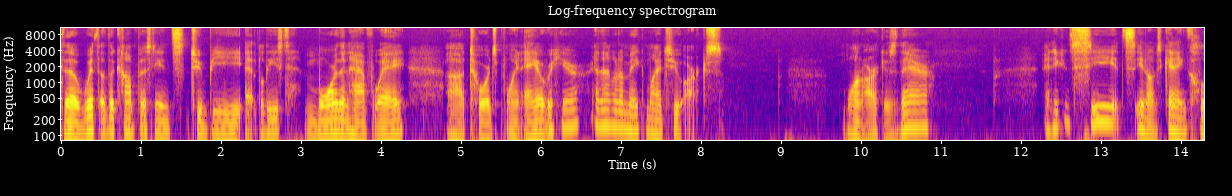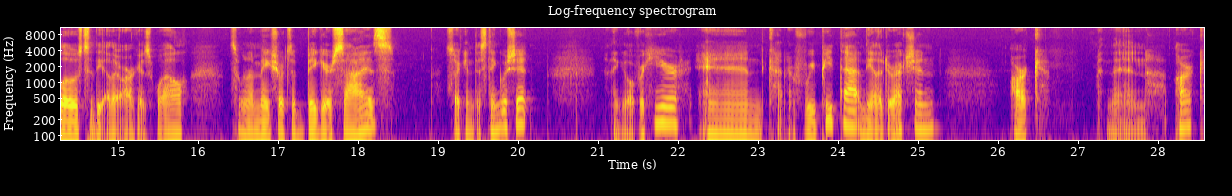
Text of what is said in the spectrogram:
The width of the compass needs to be at least more than halfway uh, towards point A over here. And then I'm going to make my two arcs. One arc is there. And you can see it's, you know, it's getting close to the other arc as well. So I'm going to make sure it's a bigger size so I can distinguish it. And then go over here and kind of repeat that in the other direction. Arc and then arc.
